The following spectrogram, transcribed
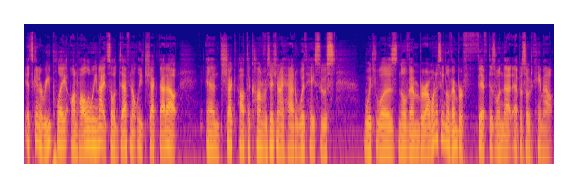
it's going to replay on Halloween night. So definitely check that out and check out the conversation I had with Jesus, which was November, I want to say November 5th is when that episode came out.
